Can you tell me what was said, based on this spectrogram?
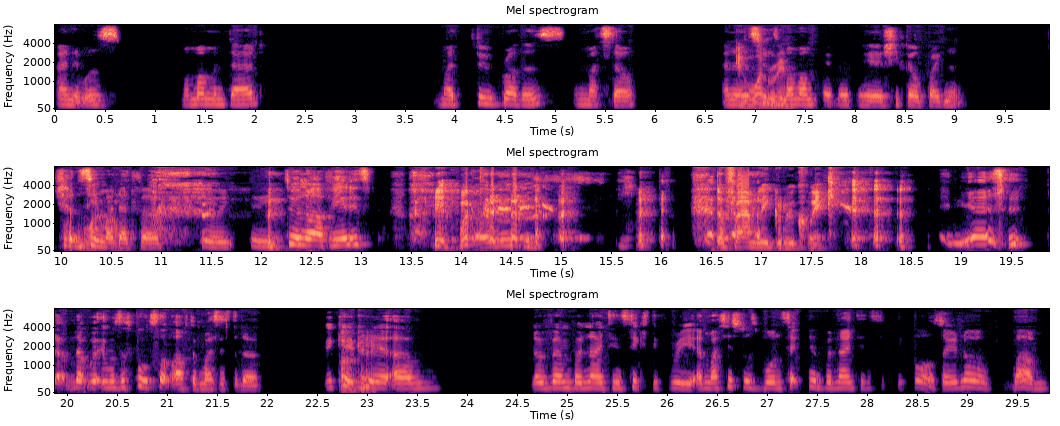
and it was my mum and dad, my two brothers, and myself. And then In as soon as my mum came over here, she fell pregnant. She hadn't seen my dad for two, two, two and a half years. the family grew quick. yes, that, that, it was a full stop after my sister though. We came Okay. here um November 1963, and my sister was born September 1964. So you know, mum,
